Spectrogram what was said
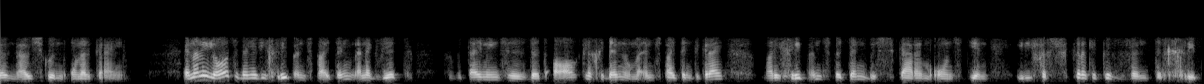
jou nou skoon onderkry nie. En dan die laaste ding is die griepinspuiting en ek weet vir baie mense is dit 'n aardige ding om 'n inspuiting te kry, maar die griepinspuiting beskerm ons teen hierdie verskriklike wintergriep.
